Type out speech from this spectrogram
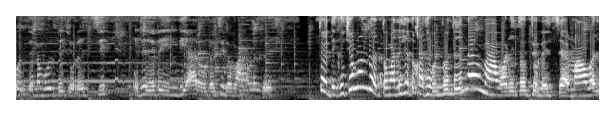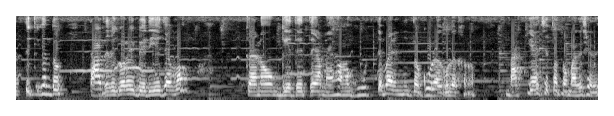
বলতে না বলতে চলে এসেছি। এটা ছিল ইন্ডিয়া, আর ওটা ছিল বাংলাদেশ। তো দেখেছ বন্ধু তোমাদের সাথে কথা বলতে বলতে কিন্তু আমি মা বাড়িতেও চলে এসেছি, আর মা বাড়ির থেকে কিন্তু তাড়াতাড়ি করে বেরিয়ে যাব। কেন গেদেতে আমি এখনও ঘুরতে পারিনি, তো ঘোরাগুলো এখনও বাকি আছে তো তোমাদের সাথে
